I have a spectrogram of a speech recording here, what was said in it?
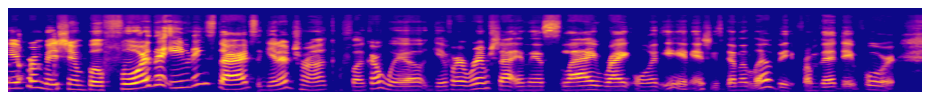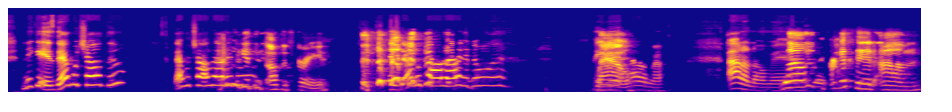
get permission before the evening starts. Get her drunk, fuck her well, give her a rim shot, and then slide right on in, and she's gonna love it from that day forward. Nigga, is that what y'all do? That what y'all out here doing? Get this off the screen. Is that what y'all out here doing? Wow. I don't know. I don't know, man. Well, like I said, um,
